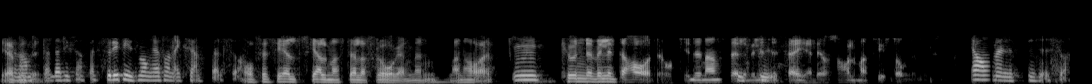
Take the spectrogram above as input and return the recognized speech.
ja, den anställda till exempel. Så det finns många sådana exempel. Så. Officiellt ska man ställa frågan men man har ett, mm. kunden vill inte ha det och den anställde vill inte säga det och så håller man tyst om det. Liksom. Ja men precis så.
